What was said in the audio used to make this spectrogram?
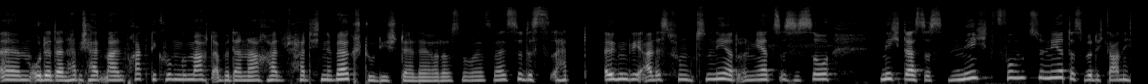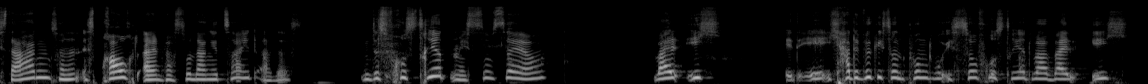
Ähm, oder dann habe ich halt mal ein Praktikum gemacht, aber danach hat, hatte ich eine Werkstudiestelle oder sowas, weißt du, das hat irgendwie alles funktioniert. Und jetzt ist es so, nicht, dass es nicht funktioniert, das würde ich gar nicht sagen, sondern es braucht einfach so lange Zeit alles. Und das frustriert mich so sehr, weil ich, ich hatte wirklich so einen Punkt, wo ich so frustriert war, weil ich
